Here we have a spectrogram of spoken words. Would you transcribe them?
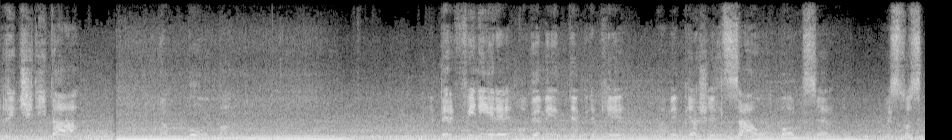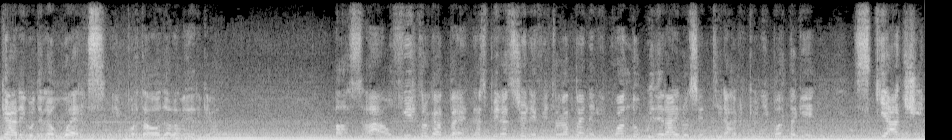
rigidità una bomba. E per finire ovviamente perché a me piace il sound boxer questo scarico della Works importato dall'America. Basta. Ah un filtro KN aspirazione filtro KN che quando guiderai lo sentirai perché ogni volta che schiacci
